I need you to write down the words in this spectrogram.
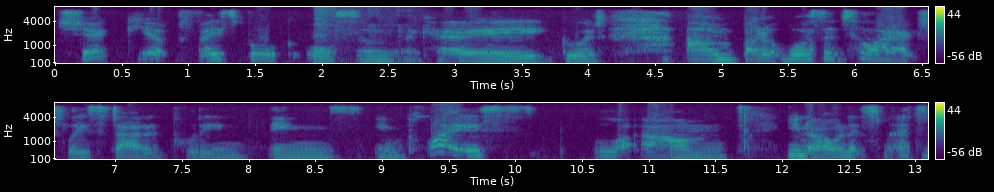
Check. Yep. Facebook. Awesome. Okay, good. Um, but it wasn't until I actually started putting things in place um, you know, and it's it's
